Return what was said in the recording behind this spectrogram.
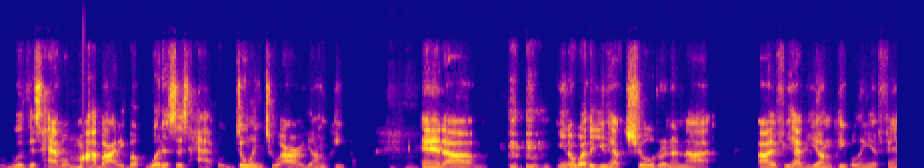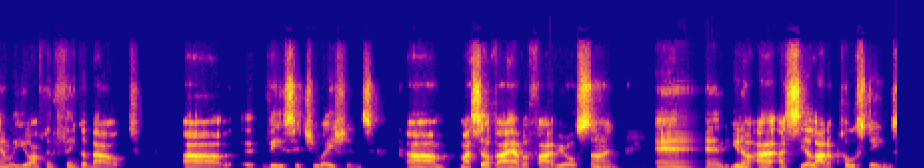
will this have on my body? But what is this ha- doing to our young people? Mm-hmm. And um, you know, whether you have children or not, uh, if you have young people in your family, you often think about uh, these situations. Um, myself, I have a five-year-old son, and, you know, I, I see a lot of postings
